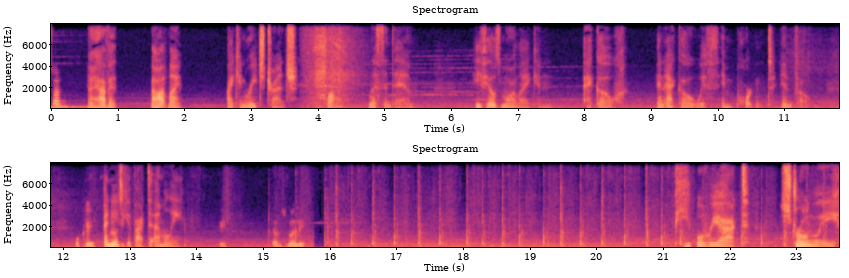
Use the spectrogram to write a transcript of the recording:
Tulisan. I have it. The hotline. I can reach Trench. Well, listen to him. He feels more like an echo. An echo with important info. Okay. I need to get back to Emily. Oke. Kita harus balik. People react strongly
